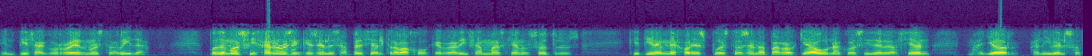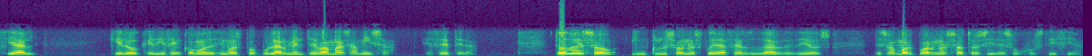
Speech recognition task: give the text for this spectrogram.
empieza a corroer nuestra vida. Podemos fijarnos en que se les aprecia el trabajo que realizan más que a nosotros, que tienen mejores puestos en la parroquia o una consideración mayor a nivel social, que lo que dicen, como decimos popularmente, va más a misa, etcétera. Todo eso incluso nos puede hacer dudar de Dios, de su amor por nosotros y de su justicia.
